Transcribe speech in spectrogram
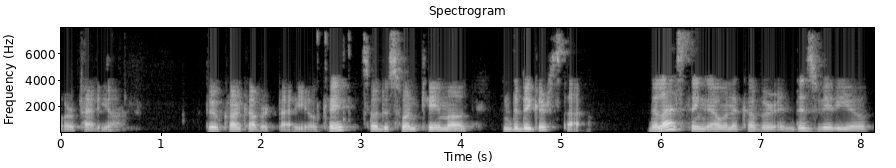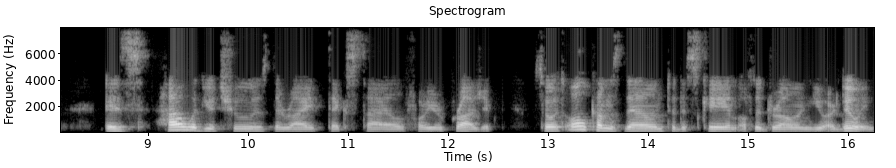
or patio two car covered patio, okay? So this one came out in the bigger style. The last thing I want to cover in this video is how would you choose the right text style for your project? So it all comes down to the scale of the drawing you are doing.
